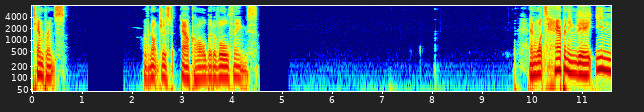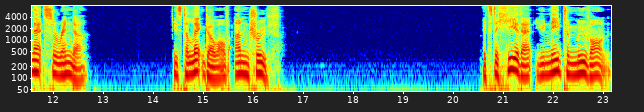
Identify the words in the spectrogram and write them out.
temperance of not just alcohol, but of all things. And what's happening there in that surrender is to let go of untruth. It's to hear that you need to move on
